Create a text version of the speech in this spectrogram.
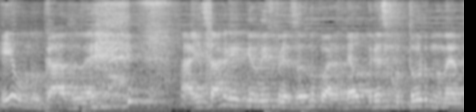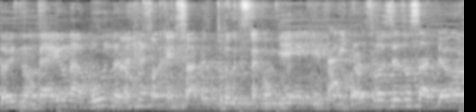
Eu, no caso, né? Aí sabe aquela expressão no quartel, três coturnos, né? Dois no Não pé sei. e um na bunda, Não, né? só quem sabe é tudo esse negócio. Ninguém aqui Tá, então se vocês não sabiam, agora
